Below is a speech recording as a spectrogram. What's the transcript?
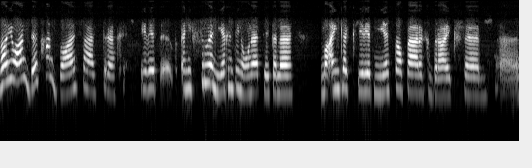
Nou Johan, dit gaan baie ver terug. Jy weet in die vroeë 1900s het hulle maar eintlik, jy weet, meestal perde gebruik vir uh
